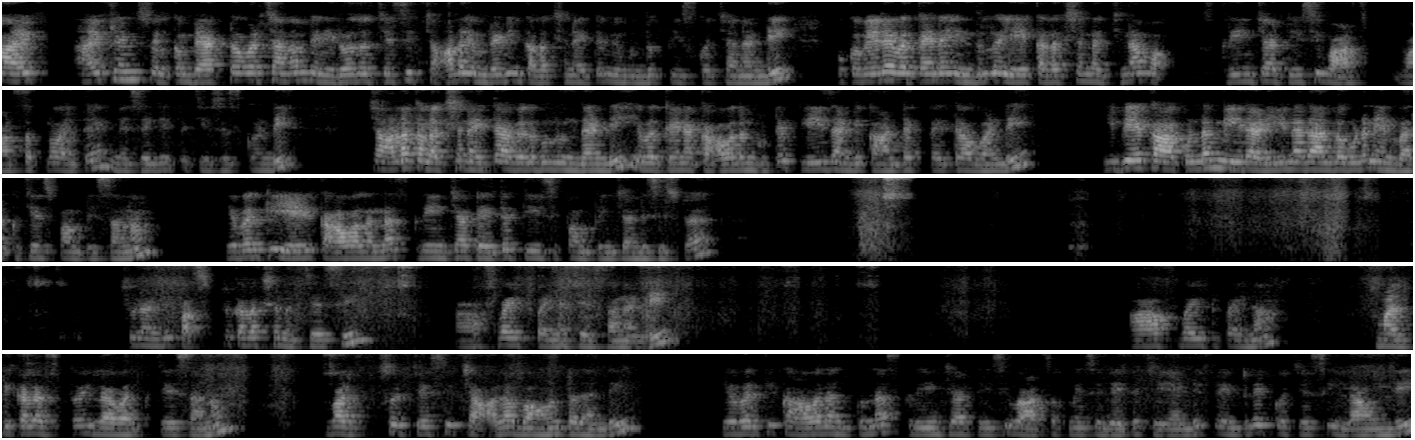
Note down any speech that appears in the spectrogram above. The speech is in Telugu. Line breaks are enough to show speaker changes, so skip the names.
Hi hi friends welcome back to our channel నేను ఈరోజు వచ్చేసి చాలా ఎంబ్రాయిడింగ్ కలెక్షన్ అయితే మీ ముందుకు తీసుకొచ్చానండి. ఒకవేళ ఎవరికైనా ఇందులో ఏ కలెక్షన్ నచ్చినా స్క్రీన్ షాట్ తీసి వాట్స్ వాట్సాప్లో అయితే మెసేజ్ అయితే చేసేసుకోండి. చాలా కలెక్షన్ అయితే అవైలబుల్ ఉందండి. ఎవరికైనా కావాలనుకుంటే ప్లీజ్ అండి కాంటాక్ట్ అయితే అవ్వండి. ఇవే కాకుండా మీరు అడిగిన దాంట్లో కూడా నేను వర్క్ చేసి పంపిస్తాను. ఎవరికి ఏది కావాలన్నా స్క్రీన్ షాట్ అయితే తీసి పంపించండి సిస్టర్ చూడండి ఫస్ట్ కలెక్షన్ వచ్చేసి హాఫ్ వైట్ పైన చేస్తానండి హాఫ్ వైట్ పైన మల్టీ కలర్స్తో ఇలా వర్క్ చేశాను. వర్క్స్ వచ్చేసి చాలా బాగుంటుందండి. ఎవరికి కావాలనుకున్న స్క్రీన్ షాట్ తీసి వాట్సాప్ మెసేజ్ అయితే చేయండి. ఫ్రంట్ నెక్ వచ్చేసి ఇలా ఉంది.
